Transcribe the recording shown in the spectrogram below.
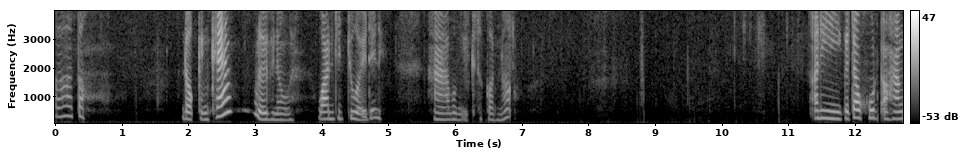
อ้าต่อ ดอกแข็งๆเลยพี่น้องวานจุ่ยๆเด้นี่หาเบิ่งอีกสักก่อนเนาะอันนี้ก็เจ้าคุดเอาหาง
